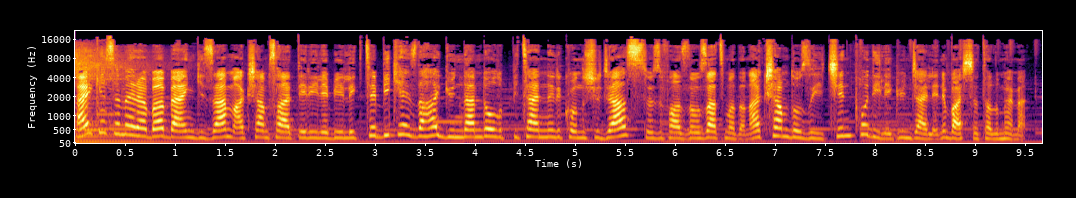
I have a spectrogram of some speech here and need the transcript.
Herkese merhaba ben Gizem. Akşam saatleriyle birlikte bir kez daha gündemde olup bitenleri konuşacağız. Sözü fazla uzatmadan akşam dozu için Podi ile güncelleni başlatalım hemen.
